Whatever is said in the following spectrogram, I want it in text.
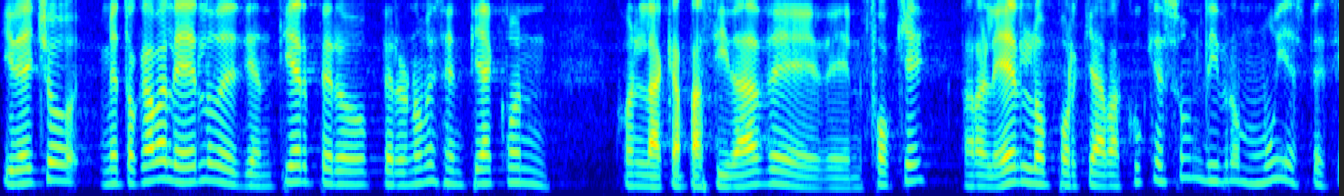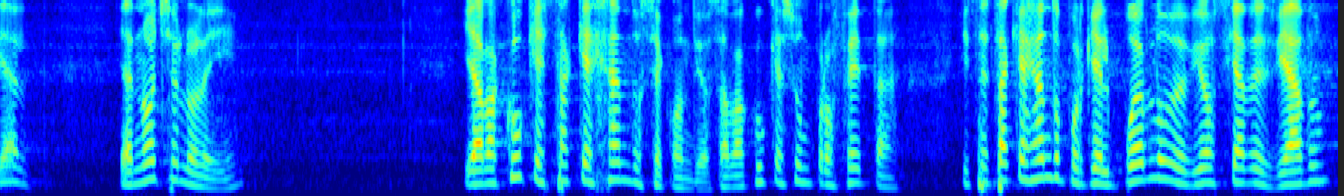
y de hecho me tocaba leerlo desde antier, pero, pero no me sentía con, con la capacidad de, enfoque para leerlo, porque Habacuc es un libro muy especial. Y anoche lo leí. Y Habacuc está quejándose con Dios. Habacuc es un profeta y se está quejando porque el pueblo de Dios se ha desviado.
